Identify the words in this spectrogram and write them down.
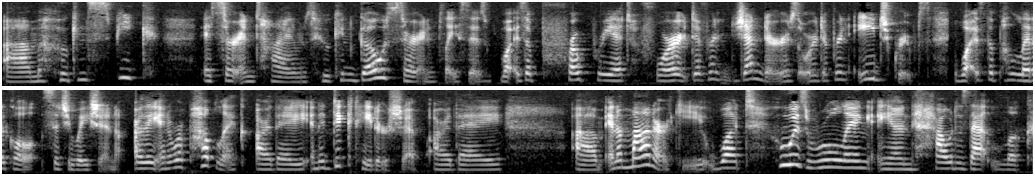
um, who can speak at certain times, who can go certain places, what is appropriate for different genders or different age groups, what is the political situation, are they in a republic, are they in a dictatorship, are they um, in a monarchy, what, who is ruling and how does that look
